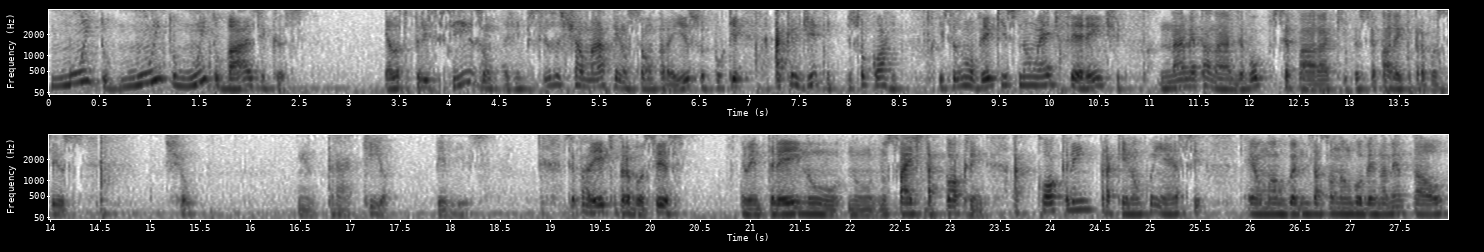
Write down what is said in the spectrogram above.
muito, muito, muito básicas, elas precisam, a gente precisa chamar atenção para isso, porque acreditem, isso ocorre. E vocês vão ver que isso não é diferente na meta-análise. Eu vou separar aqui, eu separei aqui para vocês. Deixa eu entrar aqui, ó. Beleza. Separei aqui para vocês. Eu entrei no, no, no site da Cochrane. A Cochrane, para quem não conhece, é uma organização não governamental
